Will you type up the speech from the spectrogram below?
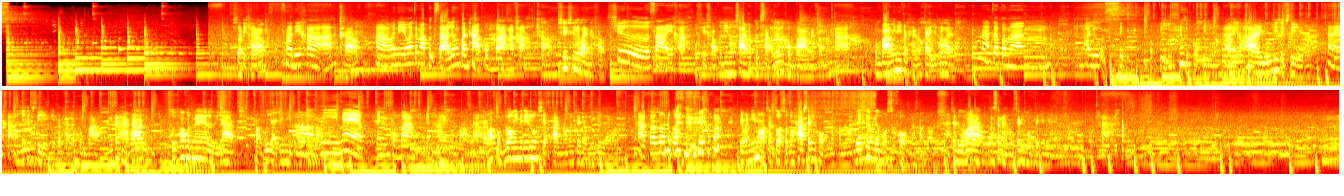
สวัสดีครับ สวัสดีค่ะ ครับ ค่ะ วันนี้ว่าจะมาปรึกษาเรื่องปัญหาผมบางอะค่ะ ครับ ชื่อชื่ออะไรนะครับ ชื่อทรายค่ะ โอเคครับ วันนี้น้องทรายมาปรึกษาเรื่องผมบางนะครับ ค่ะ ผมบางนี่มีปัญหาตั้งแต่อายุเท่าไหร่แล้วครับน่าจะประมาณอายุสิบกว่าปี สิบกว่าปีเนอะใช่ตอนนี้น้องค่ะทรายอายุ 24นะใช่ค่ะ อายุ24มีปัญหาเรื่องผมบาง มีปัญหาด้าน คุณพ่อคุณแม่หรือญาติฝั่งผู้ใหญ่ที่มีปัญเอ่หาผอมบางมีแม่เป็นผมบางนะแม่คะผมบางใช่ แต่ว่าผมร่วงนี่ไม่ได้ร่วงเฉียบพลันเนาะมันเป็นแบบนี้อยู่แล้ว ค่ะก็ร่วงทุกวัน เดี๋ยววันนี้หมอจะตรวจสุขภาพเส้นผมนะครับเนาะด้วยเครื่องเดอร์โมสโคปนะครับเนาะค่ะ จะดูว่าลักษณะของเส้นผมเป็นยังไงนะครับค่ะ อืม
